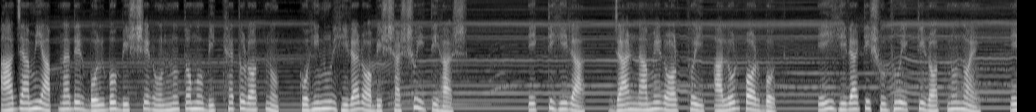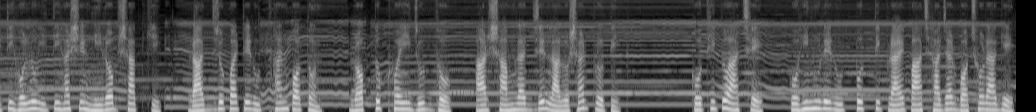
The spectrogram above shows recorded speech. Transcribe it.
আজ আমি আপনাদের বলব বিশ্বের অন্যতম বিখ্যাত রত্ন, কোহিনুর হীরার অবিশ্বাস্য ইতিহাস। একটি হীরা, যার নামের অর্থই আলোর পর্বত। এই হীরাটি শুধু একটি রত্ন নয়, এটি হলো ইতিহাসের নীরব সাক্ষী, রাজ্যপাটের উত্থান পতন, রক্তক্ষয়ী যুদ্ধ, আর সাম্রাজ্যের লালসার প্রতীক। কথিত আছে কোহিনূরের উৎপত্তি প্রায় পাঁচ হাজার বছর আগে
